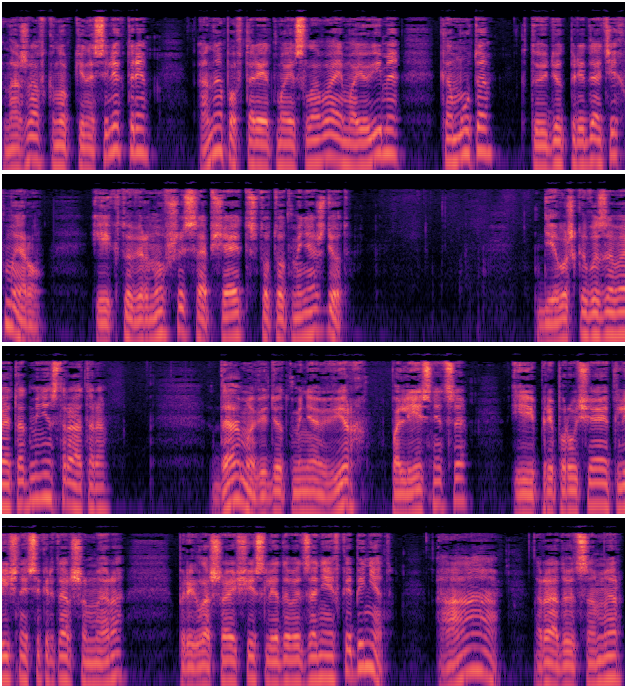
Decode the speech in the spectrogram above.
Нажав кнопки на селекторе, она повторяет мои слова и мое имя кому-то, кто идет передать их мэру, и кто, вернувшись, сообщает, что тот меня ждет. Девушка вызывает администратора. Дама ведет меня вверх по лестнице и припоручает личной секретарше мэра, приглашающей следовать за ней в кабинет. а, -а, -а радуется мэр,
